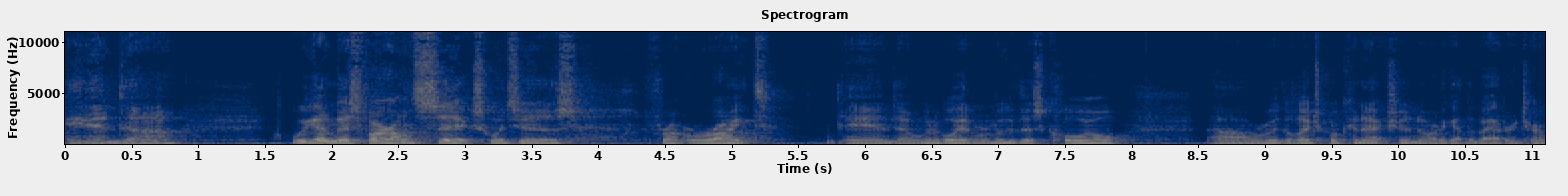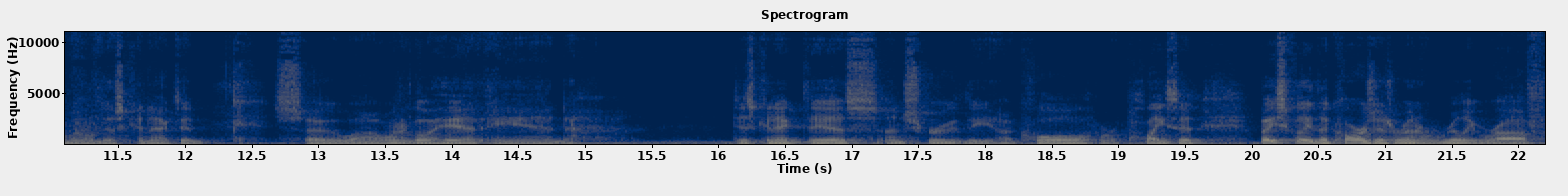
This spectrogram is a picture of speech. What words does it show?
and uh, we got a misfire on six, which is front right. And uh, we're gonna go ahead and remove this coil, uh, remove the electrical connection. Already got the battery terminal disconnected. So uh, we're gonna go ahead and disconnect this, unscrew the uh, coil, replace it. Basically, the car's just running really rough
